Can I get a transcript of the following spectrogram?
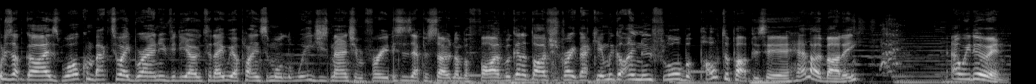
What is up guys, welcome back to a brand new video. Today we are playing some more Luigi's Mansion 3. This is episode number 5. We're going to dive straight back in. We got a new floor, but Polterpup is here. Hello buddy. How are we doing?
